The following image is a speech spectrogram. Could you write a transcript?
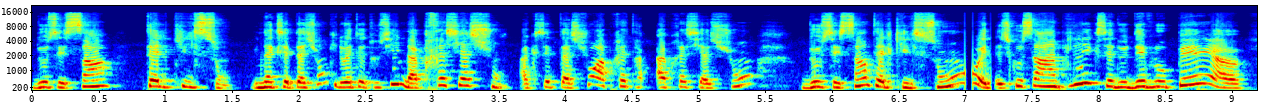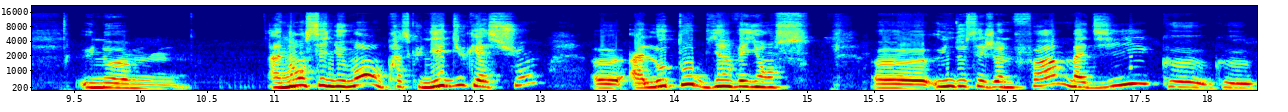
de ses seins tels qu'ils sont. Une acceptation qui doit être aussi une appréciation. Acceptation après appréciation de ces seins tels qu'ils sont. Et ce que ça implique, c'est de développer euh, une, euh, un enseignement, presque une éducation euh, à l'auto-bienveillance. une de ces jeunes femmes m'a dit que,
